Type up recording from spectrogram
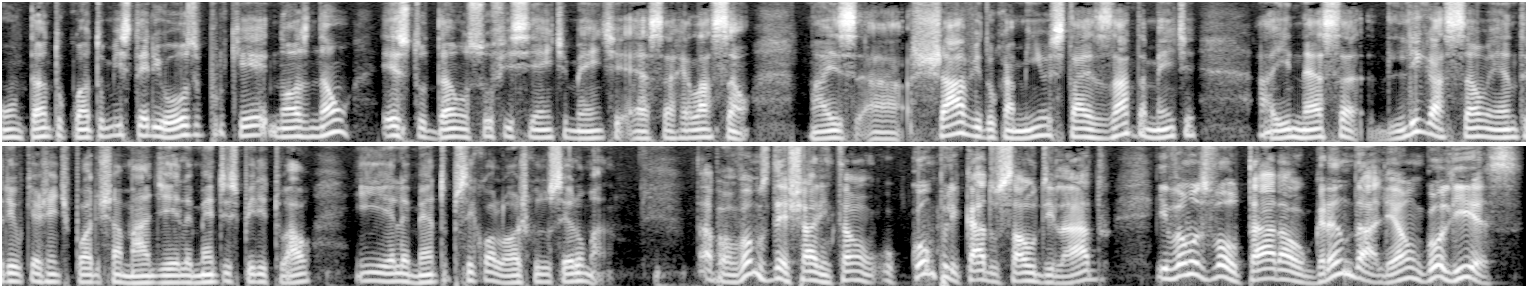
um tanto quanto misterioso porque nós não estudamos suficientemente essa relação. Mas a chave do caminho está exatamente aí nessa ligação entre o que a gente pode chamar de elemento espiritual e elemento psicológico do ser humano. Tá bom, vamos deixar então o complicado Saul de lado e vamos voltar ao grandalhão Golias.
